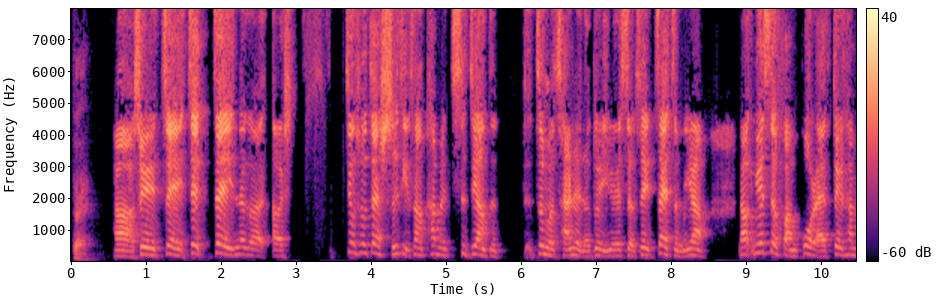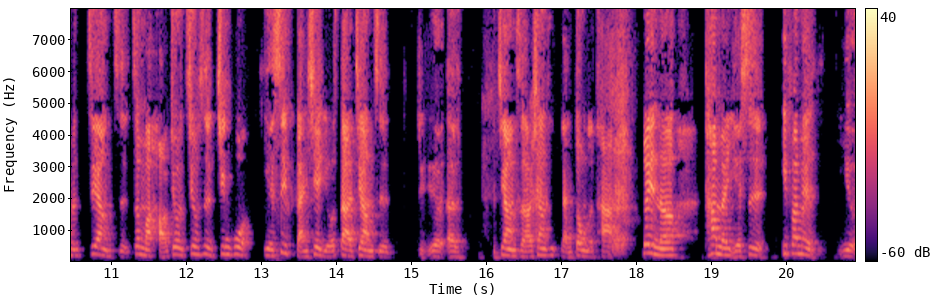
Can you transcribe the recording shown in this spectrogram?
对，啊，所以在在在那个呃，就说在实体上他们是这样子这么残忍的对约瑟，所以再怎么样，然后约瑟反过来对他们这样子这么好，就就是经过也是感谢犹大这样子呃呃这样子好像是感动了他，所以呢，他们也是一方面有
